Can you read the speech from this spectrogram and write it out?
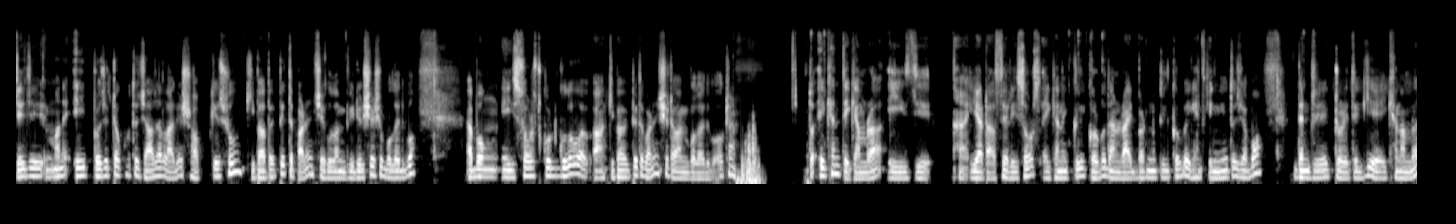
যে যে মানে এই প্রজেক্টটা করতে যা যা লাগে সব কিছু কীভাবে পেতে পারেন সেগুলো আমি ভিডিও শেষে বলে দেবো। এবং এই সোর্স কোডগুলো কীভাবে পেতে পারেন সেটাও আমি বলে দেবো ওকে তো এখান থেকে আমরা এই যে হ্যাঁ, ইয়াটা আছে রিসোর্স এখানে ক্লিক করব দেন রাইট বাটনে ক্লিক করব এখান থেকে নিউতে যাব দেন ডিরেক্টরিতে গিয়ে এখানে আমরা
